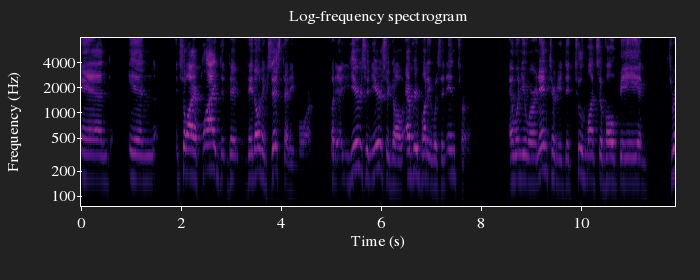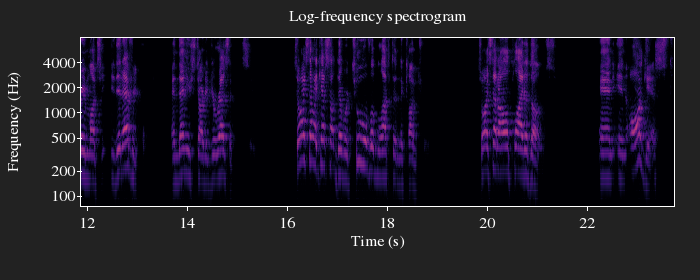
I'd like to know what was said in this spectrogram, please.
And in and so I applied, they, they don't exist anymore. But uh, years and years ago, everybody was an intern. And when you were an intern, you did two months of OB and three months, you did everything and then you started your residency. So I said, I guess there were two of them left in the country. So I said, I'll apply to those. And in August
